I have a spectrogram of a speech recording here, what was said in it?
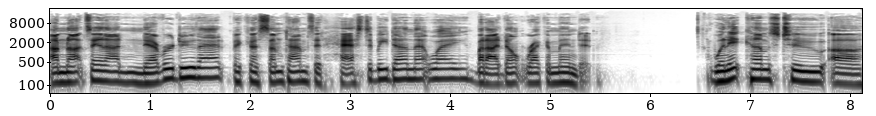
I'm not saying I'd never do that because sometimes it has to be done that way, but I don't recommend it. When it comes to uh,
